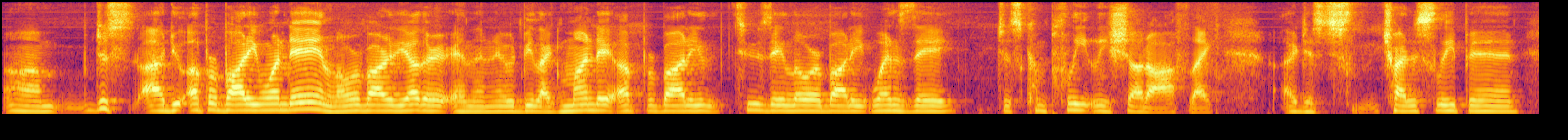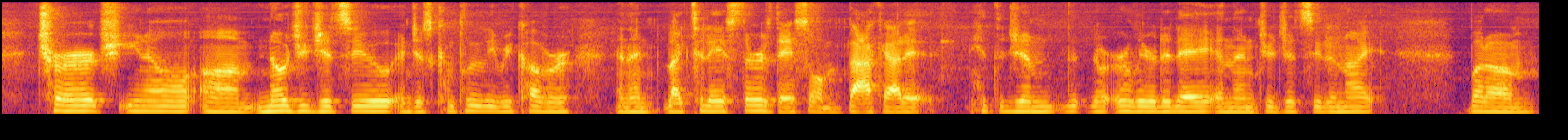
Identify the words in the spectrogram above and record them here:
Um, just I do upper body one day and lower body the other, and then it would be like Monday upper body, Tuesday lower body, Wednesday just completely shut off. Like I just try to sleep in, church, you know, um, no jujitsu, and just completely recover. And then like today is Thursday, so I'm back at it. Hit the gym th- earlier today, and then jujitsu tonight. But um,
